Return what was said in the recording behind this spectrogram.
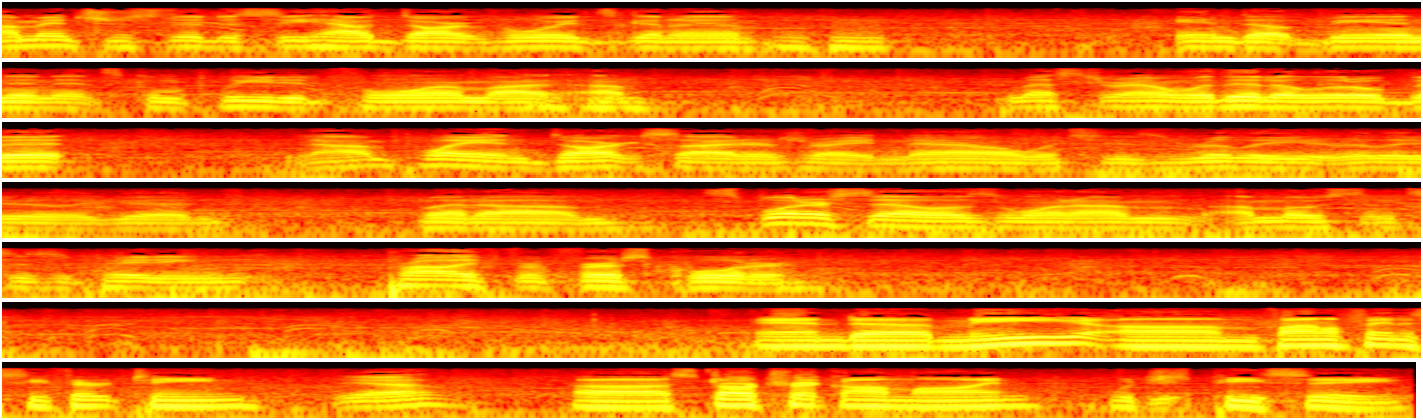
I'm interested to see how Dark Void's going to Mm-hmm. end up being in its completed form. I, I messed around with it a little bit. Now I'm playing Darksiders right now, which is really, really, really good. But um, Splinter Cell is the one I'm, I'm most anticipating, probably for first quarter. And uh, me, um, Final Fantasy 13. Yeah? Uh, Star Trek Online, which is PC.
